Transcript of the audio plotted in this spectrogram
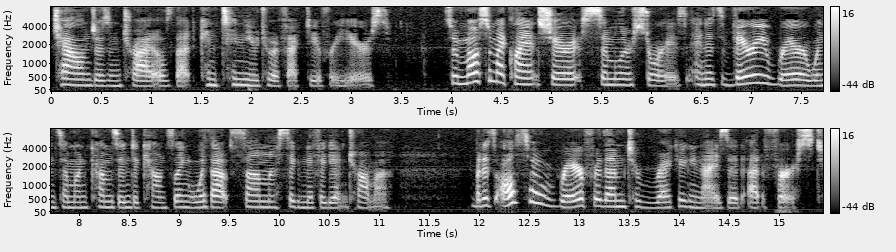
challenges and trials that continue to affect you for years. So, most of my clients share similar stories, and it's very rare when someone comes into counseling without some significant trauma. But it's also rare for them to recognize it at first.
